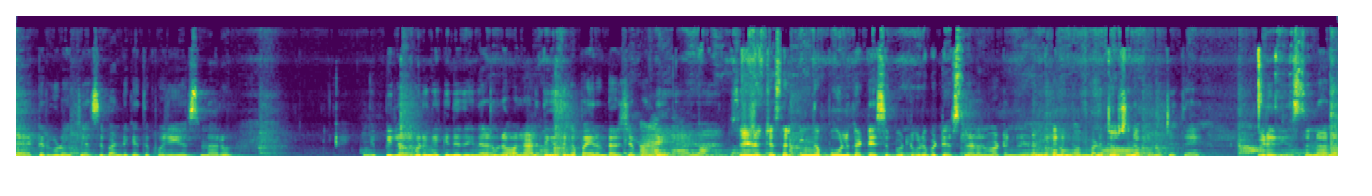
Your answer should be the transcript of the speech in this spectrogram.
డైరెక్టర్ కూడా వచ్చేసి బండికైతే పూజ చేస్తున్నారు. ఇంకా పిల్లలు కూడా ఇంకా కింద దిగినారు కూడా వాళ్ళ నాన్న దిగుతంగా పైన ఉంటారు చెప్పండి. సో నేను వచ్చేసరికి ఇంకా పూలు కట్టేసి బొట్లు కూడా పెట్టేస్తున్నాడు అనమాట నేను అందుకని ఇంకా అప్పటి నుంచి వచ్చినప్పటి నుంచి అయితే వీడియో తీస్తున్నాను.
